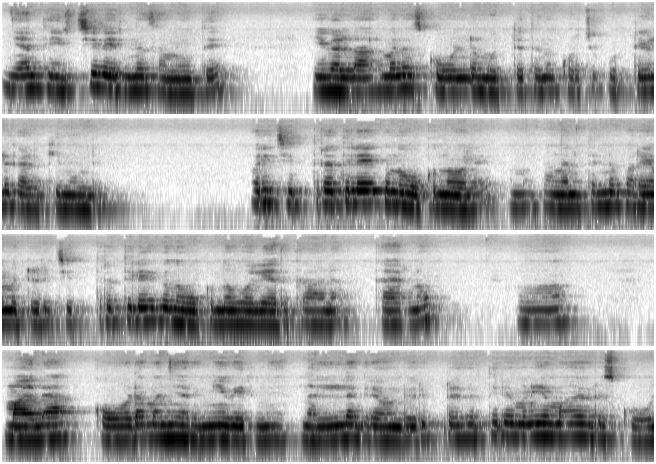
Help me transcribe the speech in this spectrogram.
ഞാൻ തിരിച്ചു വരുന്ന സമയത്ത് ഈ വെള്ളാർമല സ്കൂളിന്റെ മുറ്റത്ത് നിന്ന് കുറച്ച് കുട്ടികൾ കളിക്കുന്നുണ്ട്. ഒരു ചിത്രത്തിലേക്ക് നോക്കുന്ന പോലെ നമുക്ക് അങ്ങനെ തന്നെ പറയാൻ പറ്റും. ഒരു ചിത്രത്തിലേക്ക് നോക്കുന്ന പോലെ അത് കാണാം. കാരണം മല കോടമഞ്ഞ് ഇറങ്ങി വരുന്ന നല്ല ഗ്രൗണ്ട് ഒരു പ്രകൃതി രമണീയമായ ഒരു സ്കൂൾ.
